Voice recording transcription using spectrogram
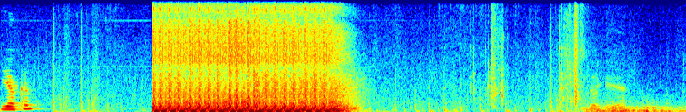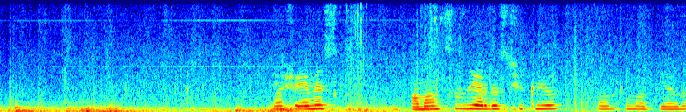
Yakın. Çok iyi. Ya şu Enes amansız yerde çıkıyor. Korkulmaz bir yerde.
